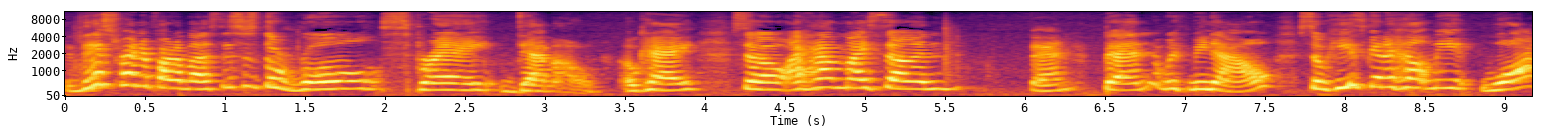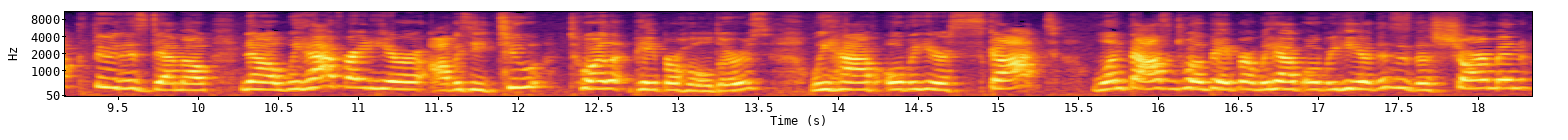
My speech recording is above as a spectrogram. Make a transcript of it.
This right in front of us, this is the roll spray demo, okay? So I have my son, Ben? Ben, with me now. So he's gonna help me walk through this demo. Now we have right here, obviously, two toilet paper holders. We have over here Scott 1000 toilet paper. We have over here, this is the Charmin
